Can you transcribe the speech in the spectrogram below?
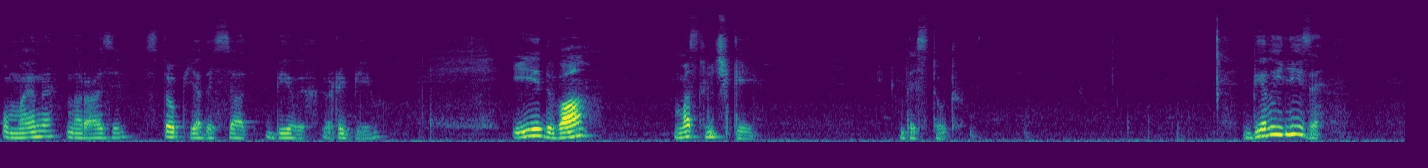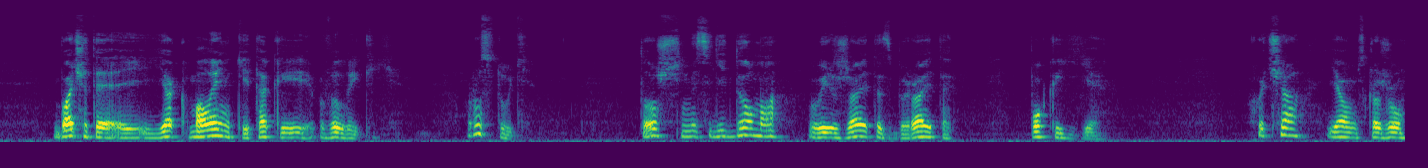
у мене наразі 150 білих грибів і два маслючки. Десь тут. Білий лізе. Бачите, як маленький, так і великий. Ростуть. Тож не сидіть вдома, виїжджайте, збирайте, поки є. Хоча, я вам скажу,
